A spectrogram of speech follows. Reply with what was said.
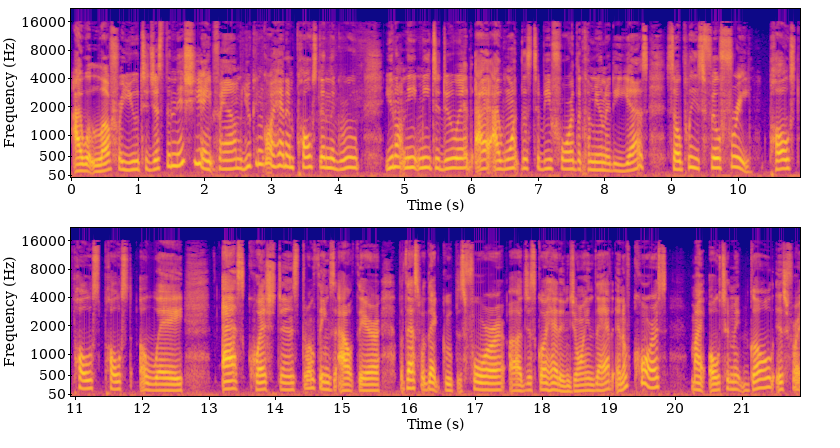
I would love for you to just initiate, fam. You can go ahead and post in the group. You don't need me to do it. I, I want this to be for the community, yes? So please feel free. Post, post, post away ask questions, throw things out there. But that's what that group is for. Uh, just go ahead and join that. And of course, my ultimate goal is for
